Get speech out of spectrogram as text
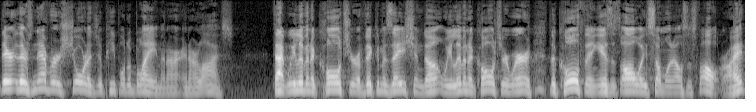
there, there's never a shortage of people to blame in our, in our lives. In fact, we live in a culture of victimization, don't we? We live in a culture where the cool thing is it's always someone else's fault, right?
